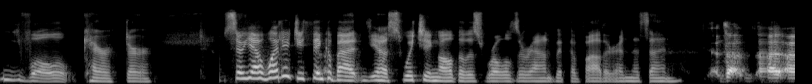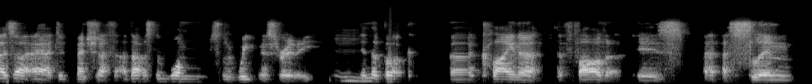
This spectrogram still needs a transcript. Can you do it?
evil character. So yeah what did you think about yeah switching all those roles around with the father and the son? That as I, I, did mention I th- that was the one sort of weakness really. Mm. in the book uh, kleiner the father is a, a slim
